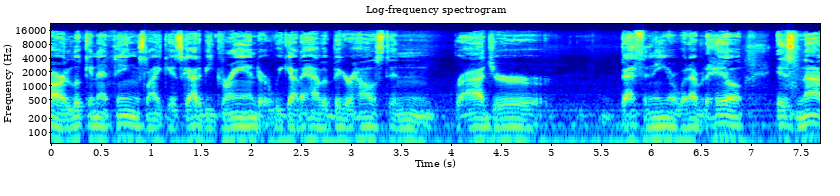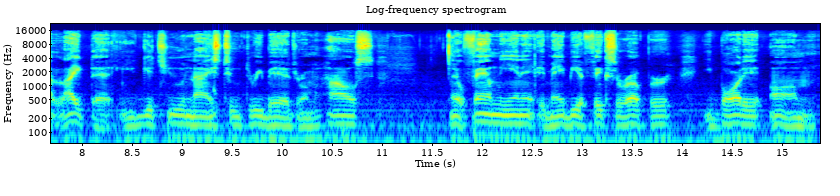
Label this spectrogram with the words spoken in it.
are looking at things. Like it's got to be grand or we got to have a bigger house than Roger or Bethany or whatever the hell. It's not like that. You get you a nice two, three bedroom house, know, family in it. It may be a fixer upper. You bought it. Um,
